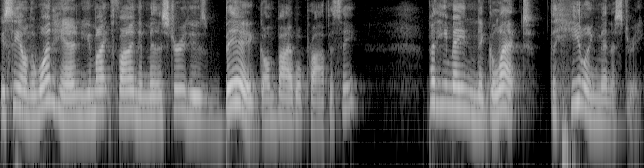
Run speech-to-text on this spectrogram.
You see, on the one hand, you might find a minister who's big on Bible prophecy, but he may neglect the healing ministry.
